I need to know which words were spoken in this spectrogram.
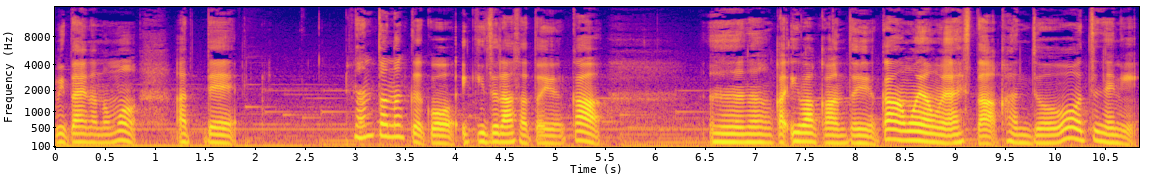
みたいなのもあってなんとなくこう生きづらさというかうーんなんか違和感というかモヤモヤした感情を常に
